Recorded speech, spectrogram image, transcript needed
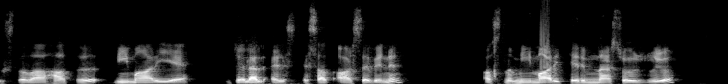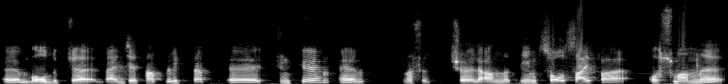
Islahatı Mimariye Celal Esat Arseve'nin aslında mimari terimler sözlüğü. E, oldukça bence tatlı bir kitap. E, çünkü e, nasıl şöyle anlatayım. Sol sayfa Osmanlı,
